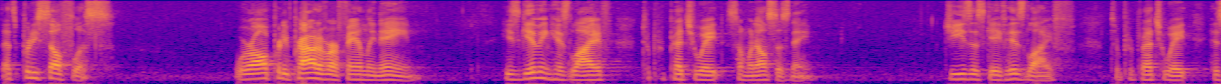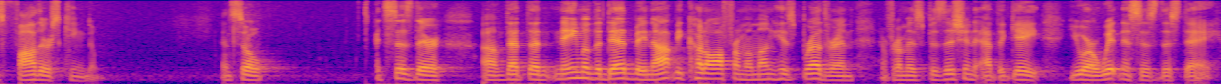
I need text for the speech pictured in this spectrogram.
That's pretty selfless. We're all pretty proud of our family name. He's giving his life to perpetuate someone else's name. Jesus gave his life to perpetuate his Father's kingdom. And so it says there um, that the name of the dead may not be cut off from among his brethren and from his position at the gate. You are witnesses this day.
